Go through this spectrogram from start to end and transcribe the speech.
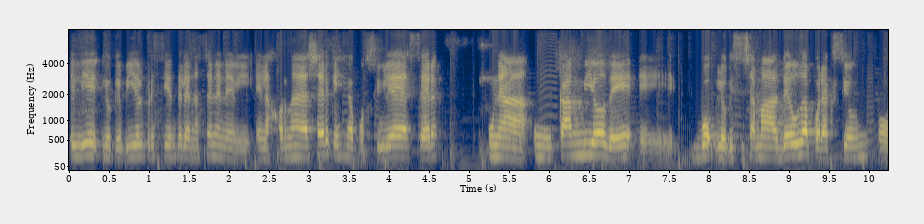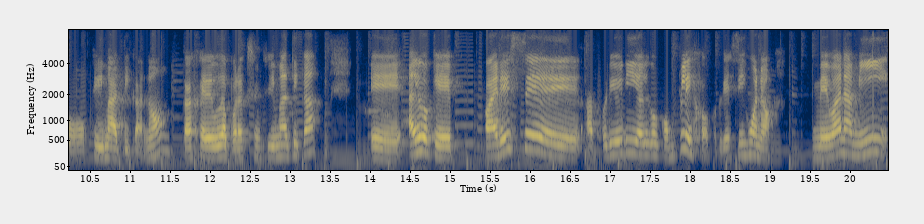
lo que pidió el presidente de la Nación en, el, en la jornada de ayer, que es la posibilidad de hacer una, un cambio de eh, lo que se llama deuda por acción o climática, ¿no? Caja de deuda por acción climática. Eh, algo que parece a priori algo complejo, porque decís, bueno, me van a mí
